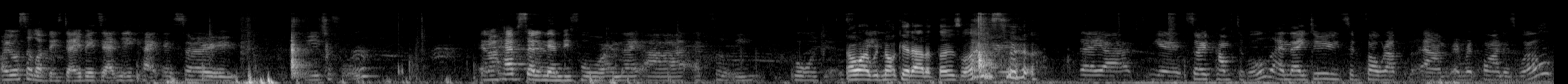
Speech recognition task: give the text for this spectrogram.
I also love these day beds out here, Kate. They're so beautiful. And I have sat in them before and they are absolutely gorgeous. Oh, I would not get out of those ones. They are, yeah, so comfortable, and they do sort of fold up um, and recline as well,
